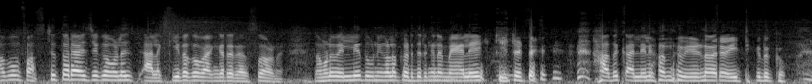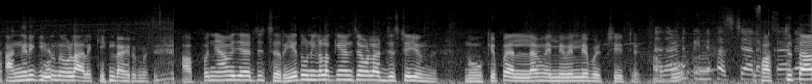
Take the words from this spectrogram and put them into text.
അപ്പോൾ ഫസ്റ്റത്തെ ഒരാഴ്ചയൊക്കെ ഇവൾ അലക്കിയതൊക്കെ ഭയങ്കര രസമാണ്. നമ്മൾ വലിയ തുണികളൊക്കെ എടുത്തിട്ട് ഇങ്ങനെ മേലേക്ക് ഇട്ടിട്ട് അത് കല്ലിൽ വന്ന് വീണവരെ വെയിറ്റ് ചെയ്ത് നിൽക്കും അങ്ങനെയൊക്കെ ഇരുന്ന് ഇവൾ അലക്കിയിട്ടുണ്ടായിരുന്നു അപ്പോൾ ഞാൻ വിചാരിച്ചു ചെറിയ തുണികളൊക്കെ ആണെന്ന് വെച്ചാൽ അവൾ അഡ്ജസ്റ്റ് ചെയ്യുന്നു. നോക്കിയപ്പോൾ എല്ലാം വലിയ വലിയ ബെഡ്ഷീറ്റ് അപ്പോൾ ഫസ്റ്റത്തെ ആ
